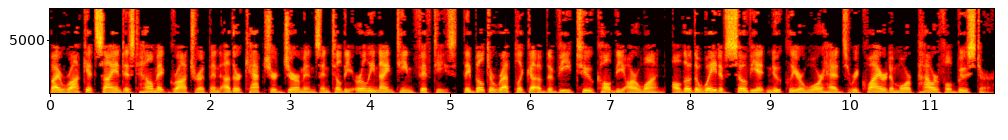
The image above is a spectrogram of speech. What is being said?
by rocket scientist Helmut Gröttrup and other captured Germans until the early 1950s, they built a replica of the V-2 called the R-1, although the weight of Soviet nuclear warheads required a more powerful booster.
